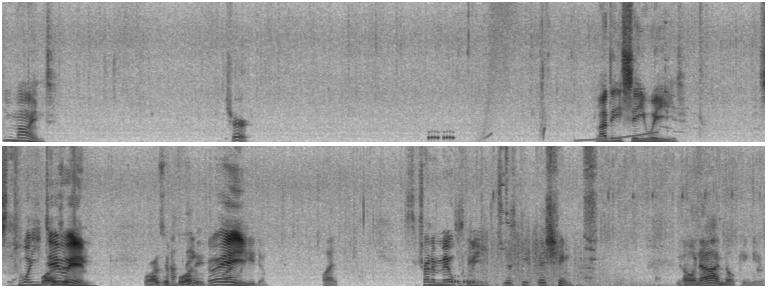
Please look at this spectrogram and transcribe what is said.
Do you mind? Sure. Bloody seaweed. What are you Why is it- doing? Why is it Nothing. bloody? Why would Hey, you do? What? stop trying to milk me. Just keep fishing. No, now I'm milking you.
